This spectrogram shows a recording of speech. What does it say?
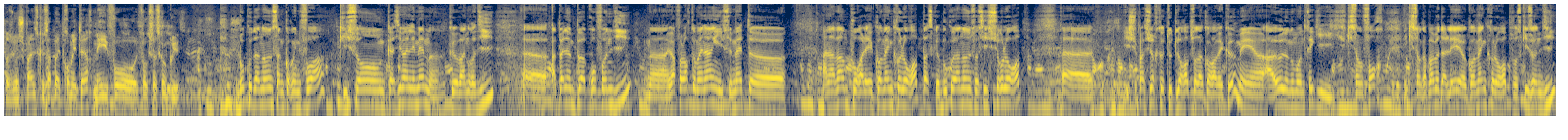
Parce que je pense que ça peut être prometteur, mais il faut, il faut que ça se conclue. Beaucoup d'annonces, encore une fois, qui sont quasiment les mêmes que vendredi, euh, à peine un peu approfondis. il va falloir que maintenant ils se mettent euh, en avant pour aller convaincre l'Europe, parce que beaucoup d'annonces aussi sur l'Europe. Euh, et je suis pas sûr que toute l'Europe soit d'accord avec eux, mais euh, à eux de nous montrer qu'ils sont forts et qu'ils sont capables d'aller convaincre l'Europe sur ce qu'ils ont dit.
